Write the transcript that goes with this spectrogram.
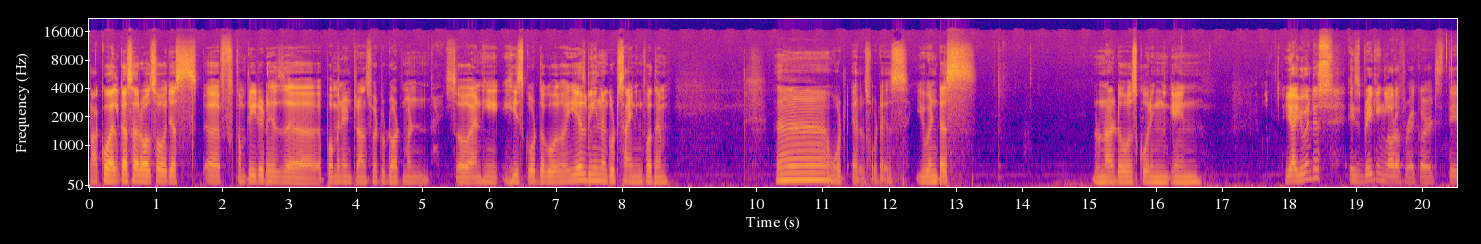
Paco Alcacer also just uh, f- completed his uh, permanent transfer to Dortmund. So and he he scored the goal. He has been a good signing for them. Uh, what else? What else? Juventus. Ronaldo scoring again. Yeah, Juventus is breaking a lot of records. They,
